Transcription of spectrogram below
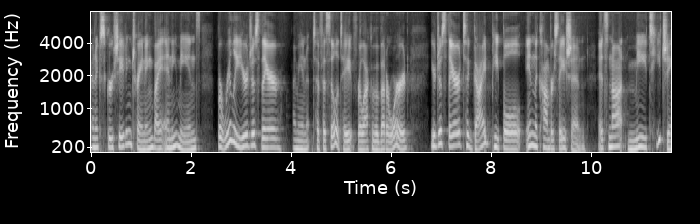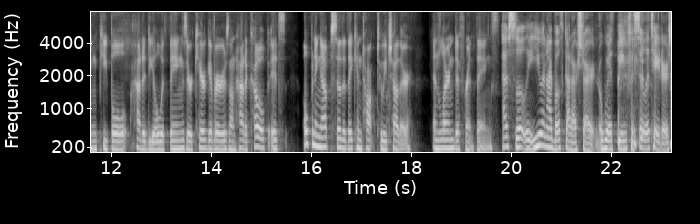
an excruciating training by any means, but really you're just there, I mean, to facilitate, for lack of a better word. You're just there to guide people in the conversation. It's not me teaching people how to deal with things or caregivers on how to cope. It's opening up so that they can talk to each other. and learn different things. Absolutely. You and I both got our start with being facilitators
